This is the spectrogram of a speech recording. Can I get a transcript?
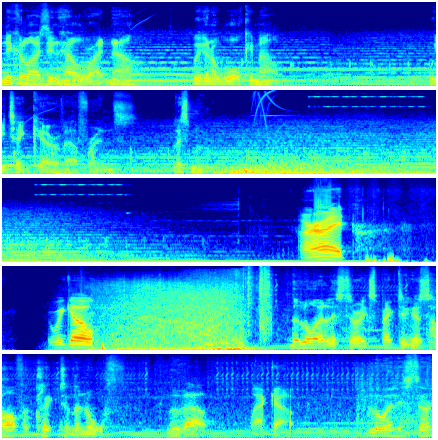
Nikolai's in hell right now. We're gonna walk him out. We take care of our friends. Let's move. Alright. Here we go. The Loyalists are expecting us half a click to the north. Move out. Blackout. Loyalists, eh?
